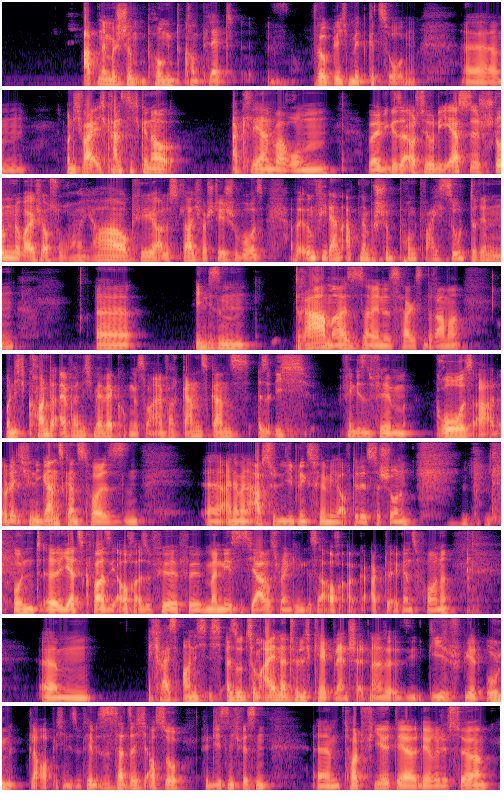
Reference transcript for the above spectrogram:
ab einem bestimmten Punkt komplett wirklich mitgezogen. Ähm, und ich war, ich kann es nicht genau erklären, warum. Weil, wie gesagt, auch so die erste Stunde war ich auch so, oh, ja, okay, alles klar, ich verstehe schon, worum es. Aber irgendwie dann ab einem bestimmten Punkt war ich so drin äh, in diesem Drama, es ist am Ende des Tages ein Drama, und ich konnte einfach nicht mehr weggucken. Es war einfach ganz, ganz, also ich finde diesen Film großartig, oder ich finde ihn ganz, ganz toll. Es ist ein, äh, einer meiner absoluten Lieblingsfilme hier auf der Liste schon. Und äh, jetzt quasi auch, also für, für mein nächstes Jahresranking ist er auch aktuell ganz vorne. Ähm, ich weiß auch nicht, ich, also zum einen natürlich Kate Blanchett, ne, die, die spielt unglaublich in diesem Film. Es ist tatsächlich auch so, für die es nicht wissen, ähm, Todd Field, der, der Regisseur,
